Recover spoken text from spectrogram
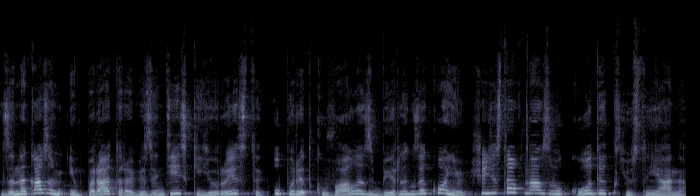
За наказом імператора візантійські юристи упорядкували збірник законів, що дістав назву Кодекс Юстиніана.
